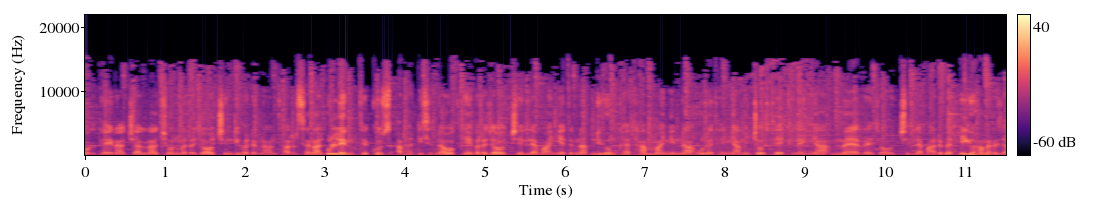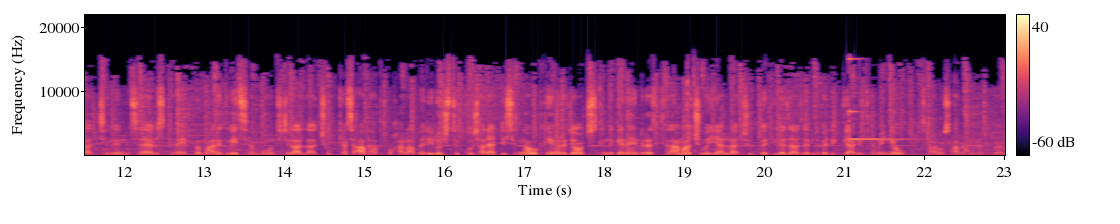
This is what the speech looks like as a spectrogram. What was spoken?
ወቅታዊ ናቸው ያልናቸውን መረጃዎች እንዲህ ወደ እናንተ አድርሰናል። ሁሌም ትኩስ አዳዲስና ወቅታዊ መረጃዎችን ለማግኘትና እንዲሁም ከታማኝና እውነተኛ ምንጮች ትክክለኛ መረጃዎችን ለማድመጥ ኢዮሃ ሚዲያችንን subscribe በማድረግ ቤተሰብ መሆን ትችላላችሁ። ከሰዓታት በኋላ በሌሎች ትኩስ አዳዲስና ወቅታዊ መረጃዎች እስክንገናኝ ድረስ ሰላማችሁ በያላችሁበት ይበዛ ዘንድ በድጋሚ ተመኘሁ። ታሮስ አለሙ ነበሩ።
